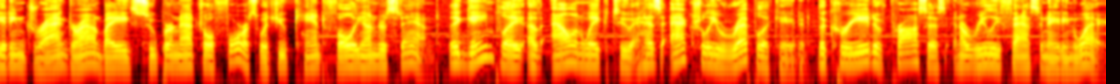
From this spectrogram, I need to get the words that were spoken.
getting dragged around by a supernatural force which you can't fully understand. The gameplay of Alan Wake 2 has actually replicated the creative process in a really fascinating way.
